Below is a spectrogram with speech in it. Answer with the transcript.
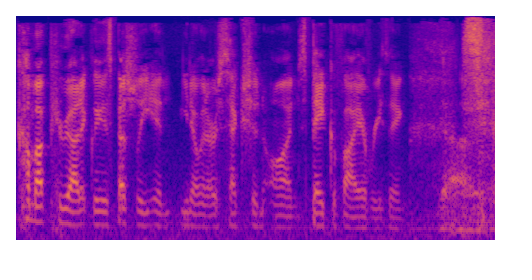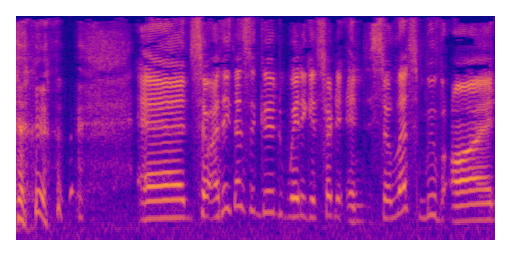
come up periodically, especially in you know in our section on Spankify everything. Yeah. and so I think that's a good way to get started. And so let's move on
